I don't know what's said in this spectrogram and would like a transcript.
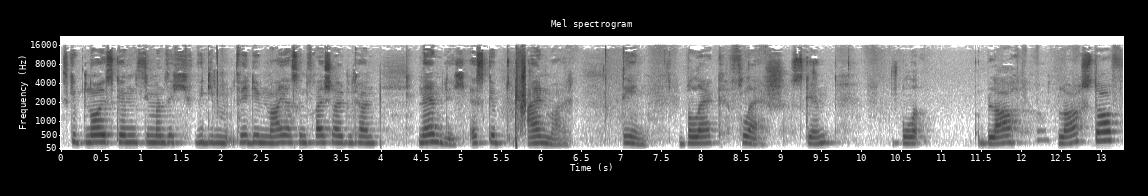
es gibt neue Skins, die man sich wie, die, wie den Maya-Skin freischalten kann. Nämlich, es gibt einmal den Black Flash Skin, Bla, Bla Blastoff,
